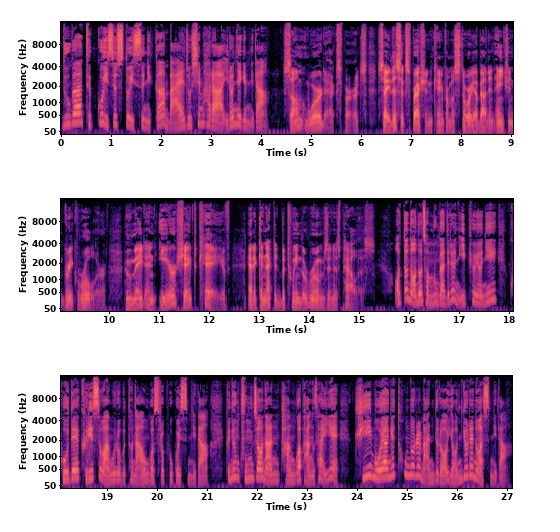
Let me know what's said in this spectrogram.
누가 듣고 있을 수도 있으니까 말 조심하라. 이런 얘기입니다. Some word experts say this expression came from a story about an ancient Greek ruler who made an ear shaped cave and it connected between the rooms in his palace. 어떤 언어 전문가들은 이 표현이 고대 그리스 왕으로부터 나온 것으로 보고 있습니다. 그는 궁전 안 방과 방 사이에 귀 모양의 통로를 만들어 연결해 놓았습니다.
